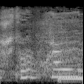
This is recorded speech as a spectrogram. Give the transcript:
что твоя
